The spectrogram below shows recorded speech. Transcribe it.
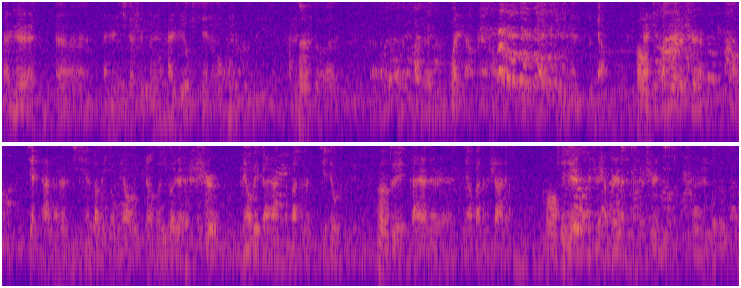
但是，呃，但是你的士兵还是有一些能够控制住自己，他们选择了，呃，把门关上，然后让自己在这里面死掉。但是你要做的是，呃，检查他们里面到底有没有任何一个人是没有被感染的，把他们解救出去。嗯对感染的人，你要把他们杀掉。哦这些人是什么人呢？是你从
